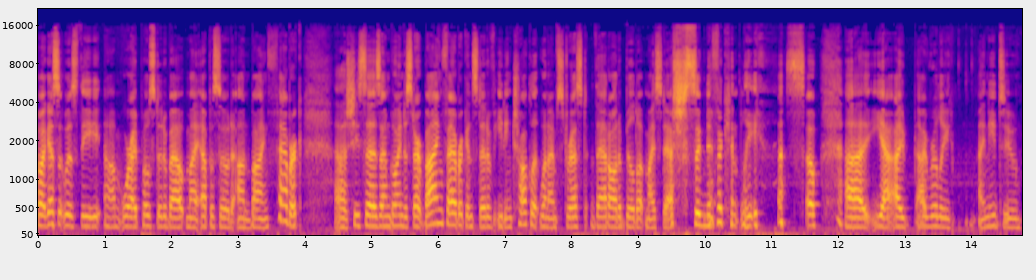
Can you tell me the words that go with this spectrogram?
Oh, I guess it was the um, where I posted about my episode on buying fabric. Uh, she says I'm going to start buying fabric instead of eating chocolate when I'm stressed. That ought to build up my stash significantly. so, uh, yeah, I I really I need to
